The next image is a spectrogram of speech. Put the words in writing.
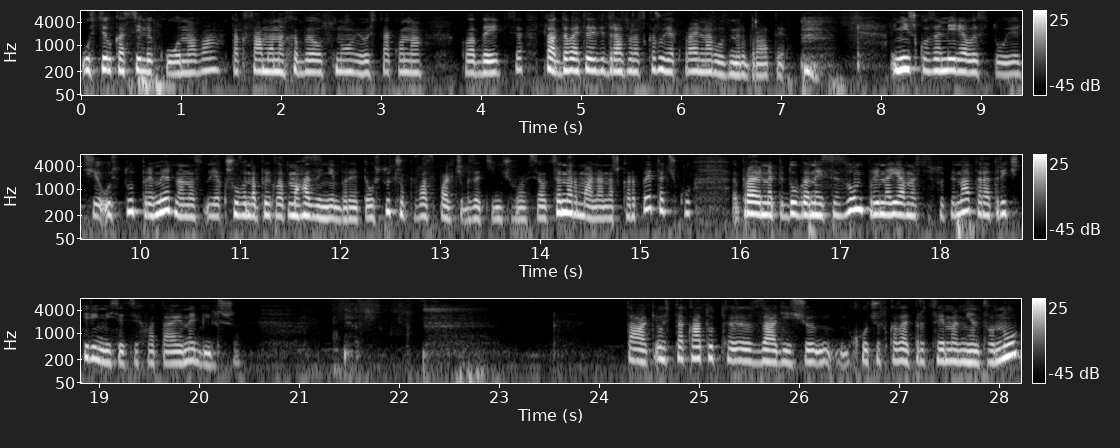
Устілка силіконова, так само на ХБ основі. Ось так вона кладеться. Так, давайте відразу розкажу, як правильно розмір брати. Ніжку заміряли стоячи. Ось тут примірно, якщо ви, наприклад, в магазині берете, ось тут, щоб у вас пальчик закінчувався. Це нормально на шкарпеточку. Правильно підобраний сезон. При наявності супінатора 3-4 місяці хватає, не більше. Так, ось така тут е, ззаді, що хочу сказати про цей момент. Воно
